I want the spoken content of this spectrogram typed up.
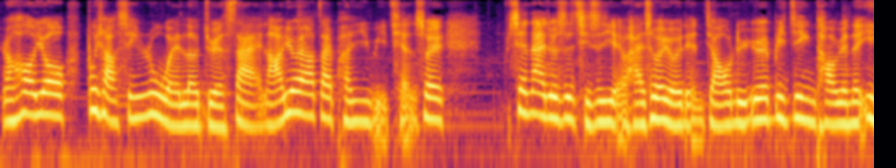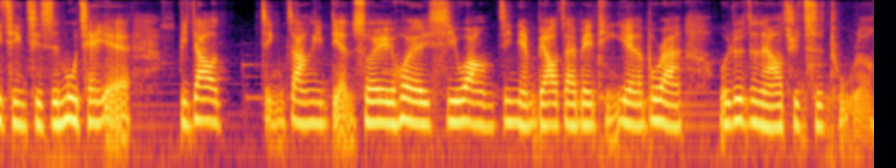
然后又不小心入围了决赛，然后又要再喷一笔钱，所以。现在就是其实也还是会有一点焦虑，因为毕竟桃园的疫情其实目前也比较紧张一点，所以会希望今年不要再被停业了，不然我就真的要去吃土了。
